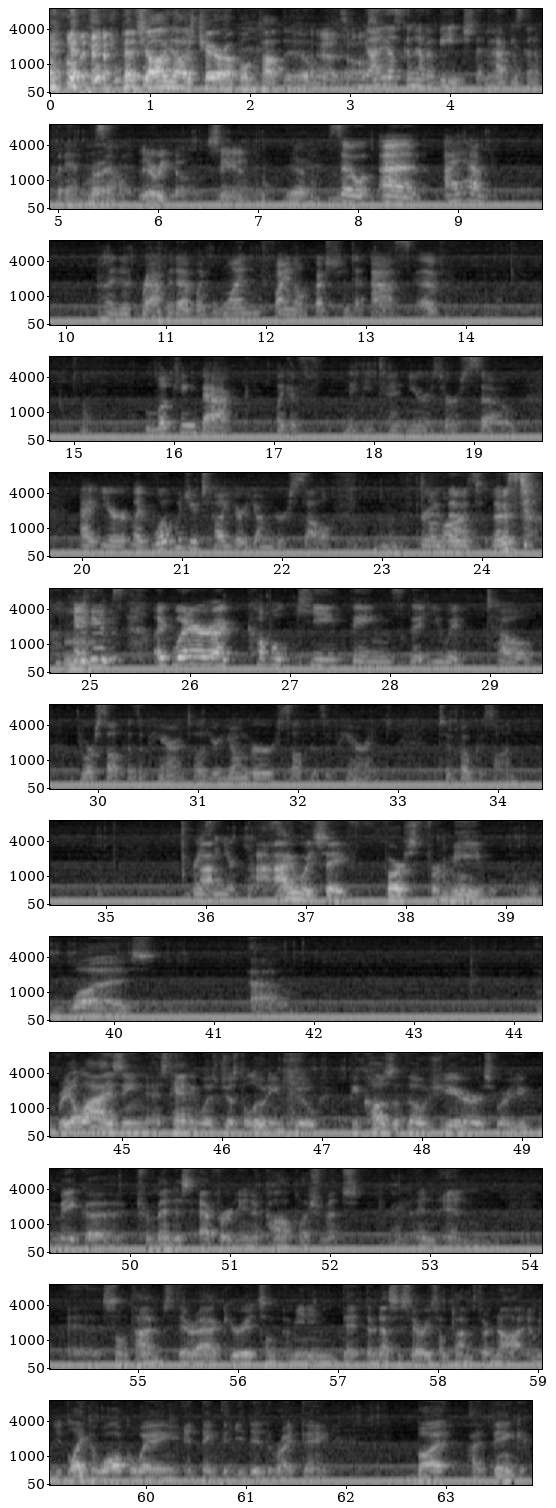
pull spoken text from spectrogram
That's Yaya's chair up on top of the hill. That's awesome. Yaya's gonna have a beach that Pappy's gonna put in. Right. So There we go. Sand. Yep. So um, I have kind of wrap it up like one final question to ask of looking back like if maybe 10 years or so at your like what would you tell your younger self through A lot. those those times? Like what are a couple key things that you would tell yourself as a parent tell your younger self as a parent to focus on? Raising I, your kids. I would say first for me was um, realizing, as Tammy was just alluding to, because of those years where you make a tremendous effort in accomplishments, right and and uh, sometimes they're accurate, some meaning that they're necessary, sometimes they're not. I mean, you'd like to walk away and think that you did the right thing, but I think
